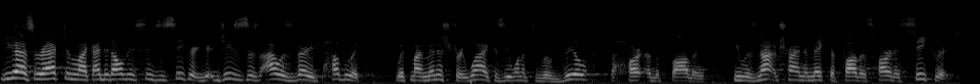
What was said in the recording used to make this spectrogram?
You guys are acting like I did all these things in secret. Jesus says, I was very public with my ministry. Why? Because he wanted to reveal the heart of the Father. He was not trying to make the Father's heart a secret.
